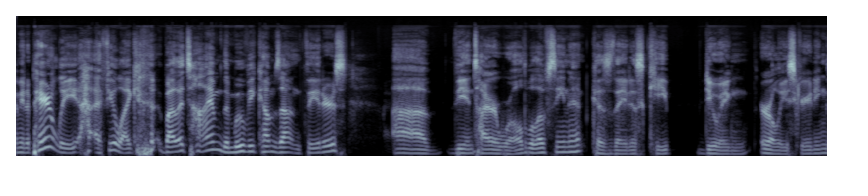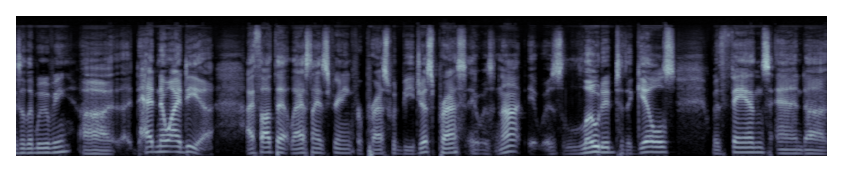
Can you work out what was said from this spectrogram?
I mean, apparently, I feel like by the time the movie comes out in theaters, uh, the entire world will have seen it because they just keep doing early screenings of the movie. Uh, had no idea. I thought that last night's screening for press would be just press. It was not. It was loaded to the gills with fans. And uh,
